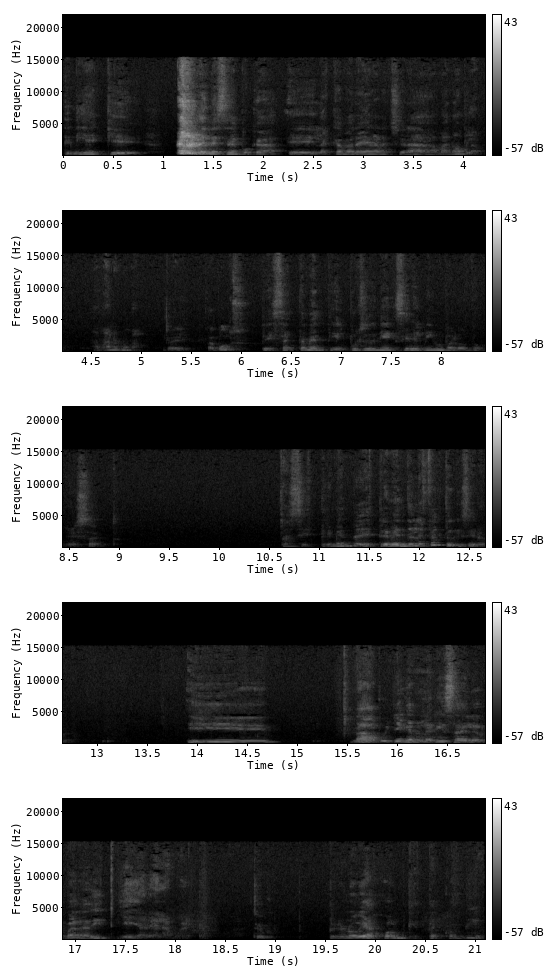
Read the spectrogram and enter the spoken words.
Tenías que, en esa época, eh, las cámaras eran accionadas a manopla, a mano nomás. A pulso. Exactamente, y el pulso tenía que ser el mismo para los dos. Exacto. Entonces, tremendo, es tremendo el efecto que hicieron. Y nada, pues llegan a la pieza de la hermana Edith y ella ve a la muerta. Sí, pues. Pero no ve a Holmes que está escondido.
